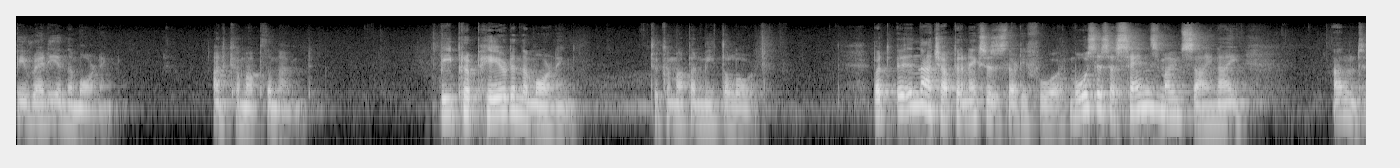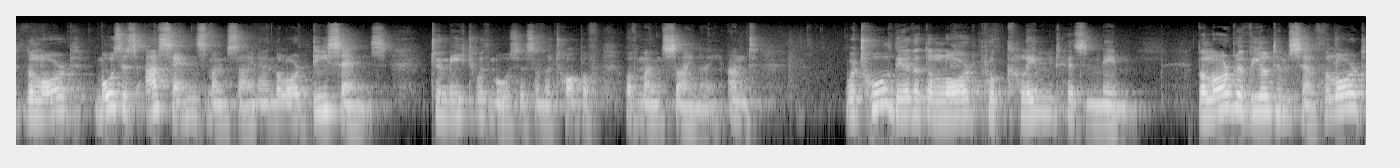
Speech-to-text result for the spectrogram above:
Be ready in the morning and come up the mount. Be prepared in the morning to come up and meet the Lord. But in that chapter in Exodus 34, Moses ascends Mount Sinai, and the Lord, Moses ascends Mount Sinai, and the Lord descends to meet with Moses on the top of, of Mount Sinai. And we're told there that the Lord proclaimed his name. The Lord revealed himself. The Lord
